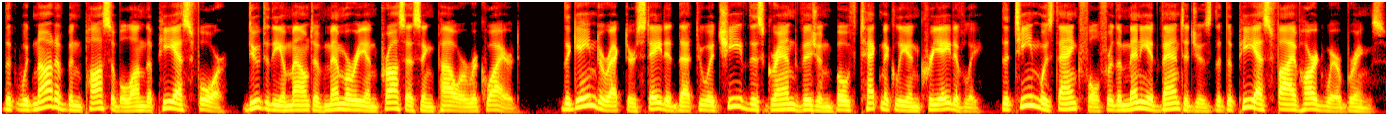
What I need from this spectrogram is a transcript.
that would not have been possible on the PS4 due to the amount of memory and processing power required. The game director stated that to achieve this grand vision both technically and creatively, the team was thankful for the many advantages that the PS5 hardware brings.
